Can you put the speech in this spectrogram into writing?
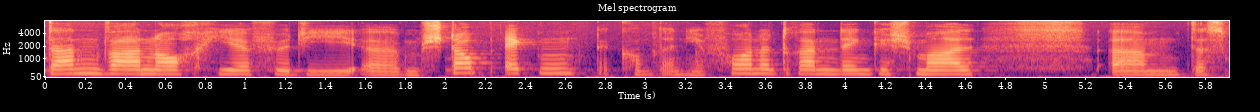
Dann war noch hier für die ähm, Staubecken, der kommt dann hier vorne dran, denke ich mal, ähm, dass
